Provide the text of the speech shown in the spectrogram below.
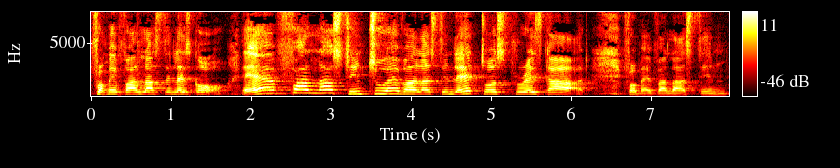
from everlasting. Let's go everlasting to everlasting. Let us praise God from everlasting.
